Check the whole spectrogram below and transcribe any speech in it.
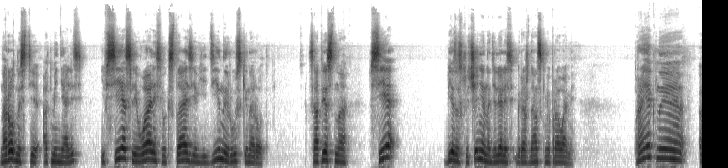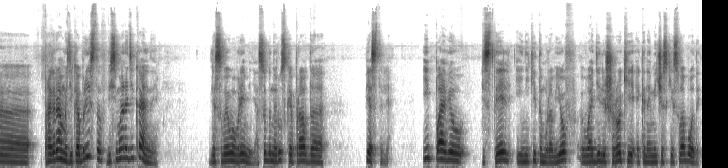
народности отменялись, и все сливались в экстазе в единый русский народ. Соответственно, все без исключения наделялись гражданскими правами. Проектные э, программы декабристов весьма радикальные для своего времени, особенно русская правда Пестеля. И Павел Пистель и Никита Муравьев вводили широкие экономические свободы,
